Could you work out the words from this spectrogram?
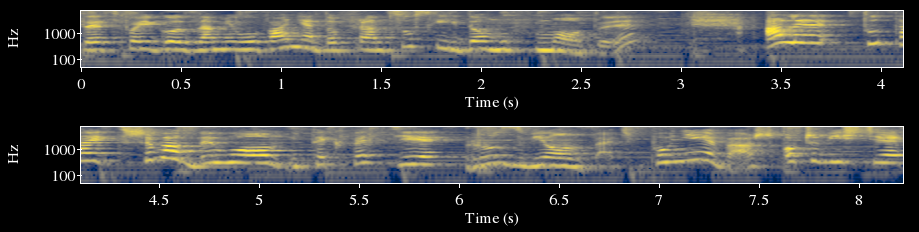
ze swojego zamiłowania do francuskich domów mody, ale tutaj trzeba było te kwestie rozwiązać, ponieważ oczywiście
